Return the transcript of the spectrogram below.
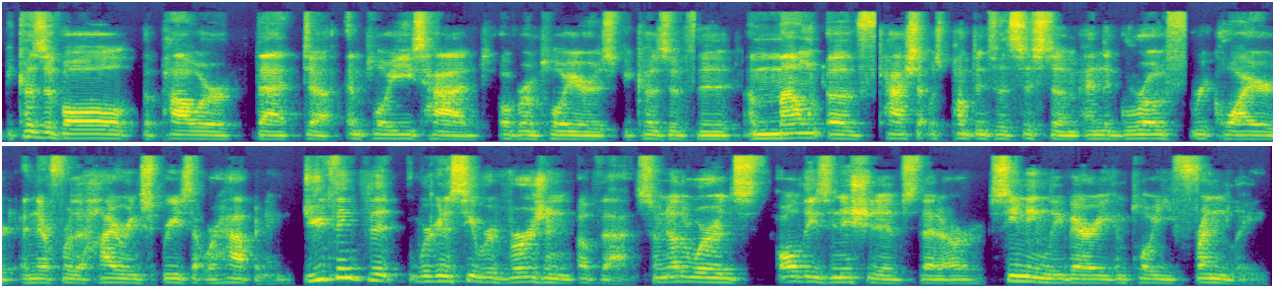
because of all the power that uh, employees had over employers, because of the amount of cash that was pumped into the system and the growth required, and therefore the hiring sprees that were happening, do you think that we're going to see a reversion of that? So, in other words, all these initiatives that are seemingly very employee friendly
